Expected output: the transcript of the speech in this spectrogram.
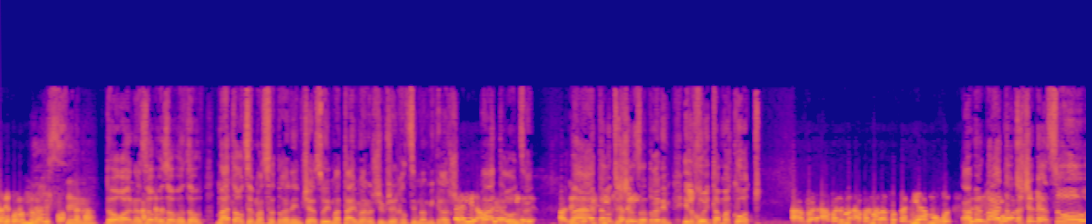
ריבונו של עולם, יש פה? הבטחה? דורון, עזוב, עזוב, עזוב. מה אתה רוצה מהסדרנים שיעשו עם 200 אנשים שנכנסים למגרש? מה אוקיי, אתה רוצה? אז אם מה אתה רוצה שהסדרנים ילכו איתם מכות? אבל, אבל, אבל מה לעשות, מי אמור... אבל מה אתה רוצה שהם? יעשו?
